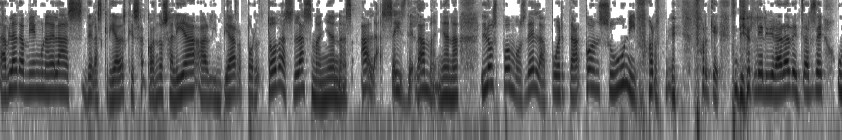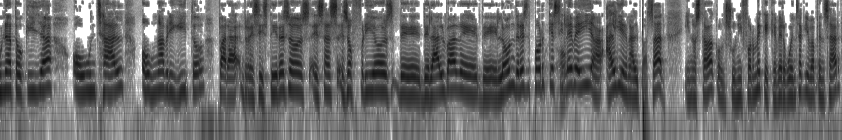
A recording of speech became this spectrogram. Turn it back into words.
habla también una de las, de las criadas que cuando salía a limpiar por todas las mañanas a las seis de la mañana los pomos de la puerta con su uniforme, porque Dios le librara de echarse una toquilla o un chal o un abriguito para resistir esos, esas, esos fríos del alba de, Londres, porque si le veía a alguien al pasar y no estaba con su uniforme, que qué vergüenza que iba a pensar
